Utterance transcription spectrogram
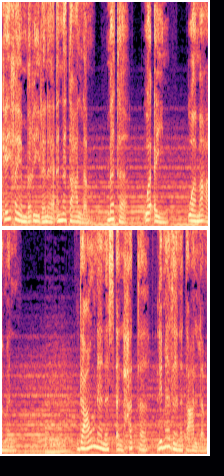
كيف ينبغي لنا أن نتعلم؟ متى؟ وأين؟ ومع من؟ دعونا نسأل حتى لماذا نتعلم؟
